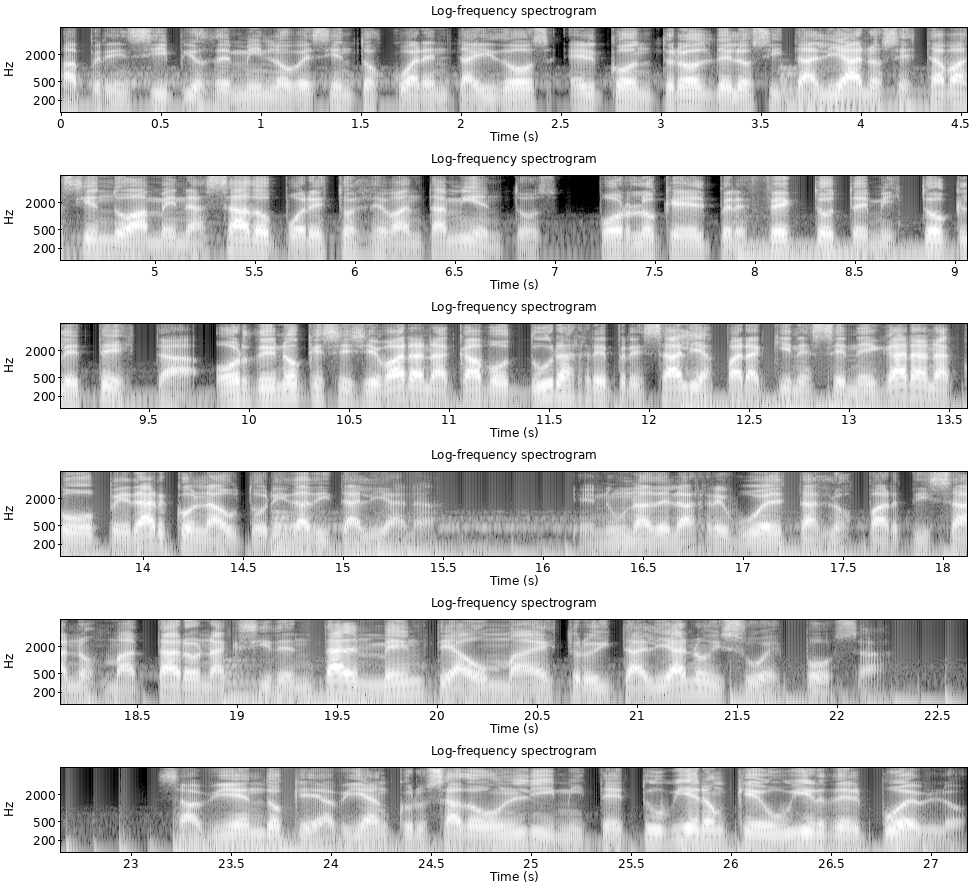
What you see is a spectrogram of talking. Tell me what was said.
A principios de 1942, el control de los italianos estaba siendo amenazado por estos levantamientos, por lo que el prefecto Temistocle Testa ordenó que se llevaran a cabo duras represalias para quienes se negaran a cooperar con la autoridad italiana. En una de las revueltas, los partisanos mataron accidentalmente a un maestro italiano y su esposa. Sabiendo que habían cruzado un límite, tuvieron que huir del pueblo.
